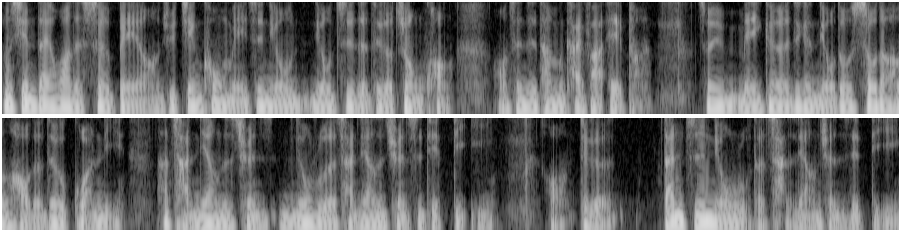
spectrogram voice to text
用现代化的设备哦，去监控每一只牛牛只的这个状况哦，甚至他们开发 App，所以每一个这个牛都受到很好的这个管理。它产量是全牛乳的产量是全世界第一哦，这个单只牛乳的产量全世界第一。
